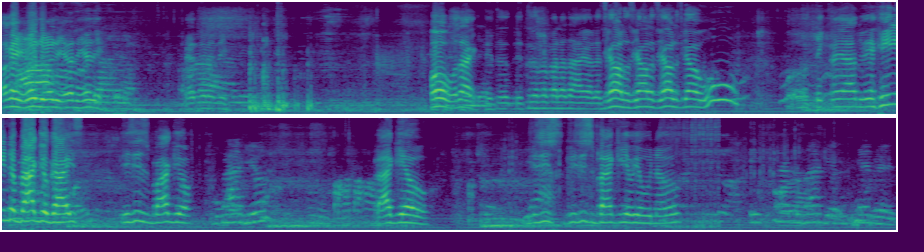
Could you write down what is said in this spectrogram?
Okay, ready, ready, ready, ready. Ready, ready. Oh, right. Dito, dito na pala tayo. Let's go, let's go, let's go, let's go. Woo! Oh, tik na yan. We're here in the Baguio, guys. This is Baguio. Baguio. Baguio. This is, this is Baguio, you know? It's not the Baguio, it's heaven.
